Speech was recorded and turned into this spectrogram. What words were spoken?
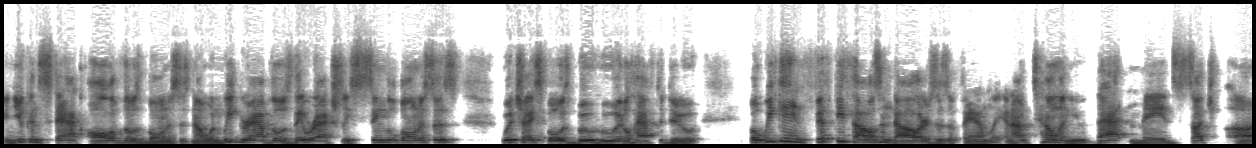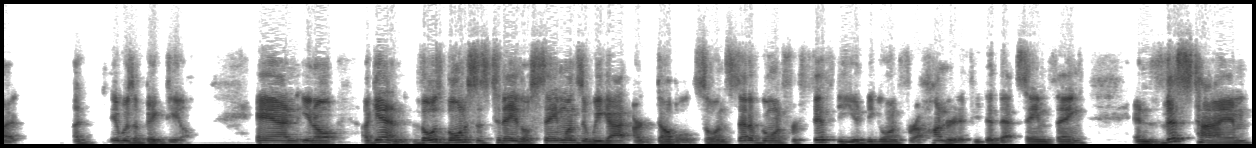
And you can stack all of those bonuses. Now, when we grabbed those, they were actually single bonuses, which I suppose boo hoo it'll have to do. But we gained $50,000 as a family. And I'm telling you, that made such a, a, it was a big deal. And, you know, again, those bonuses today, those same ones that we got are doubled. So instead of going for 50, you'd be going for a 100 if you did that same thing. And this time,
